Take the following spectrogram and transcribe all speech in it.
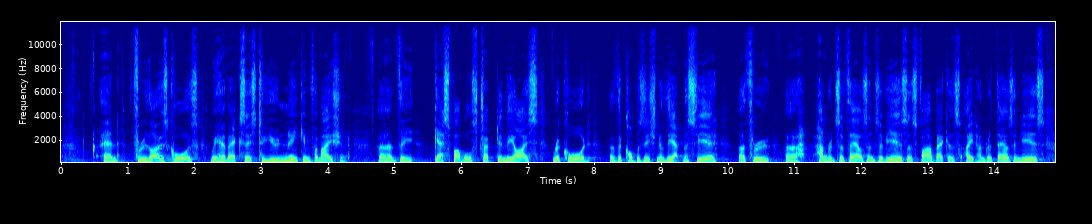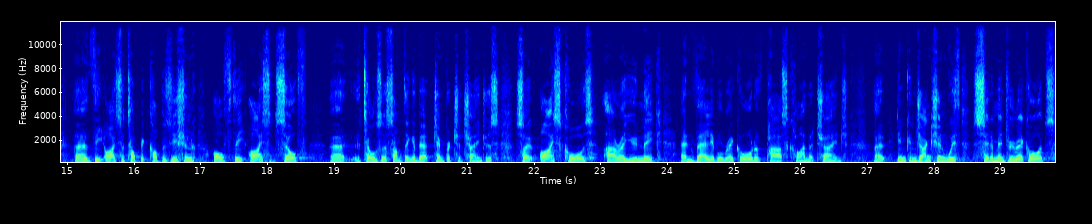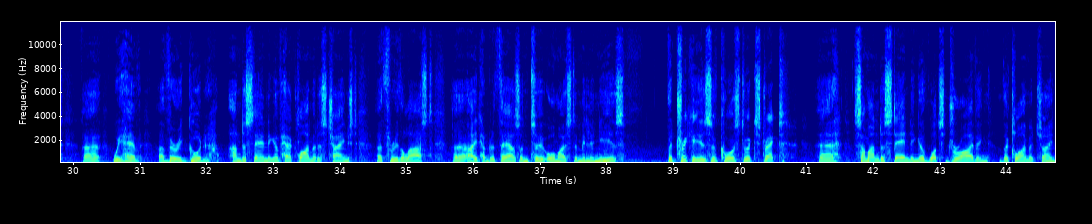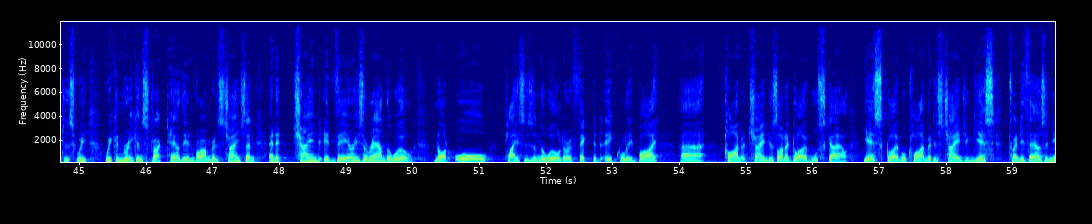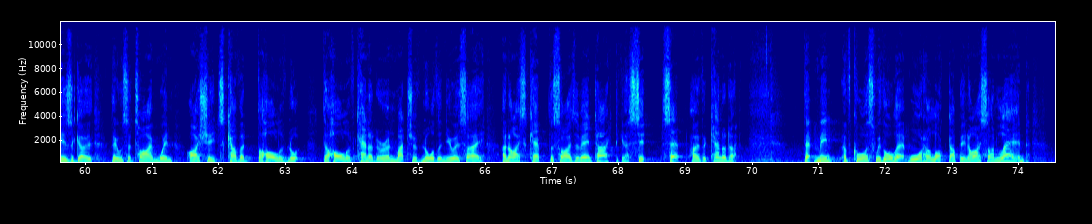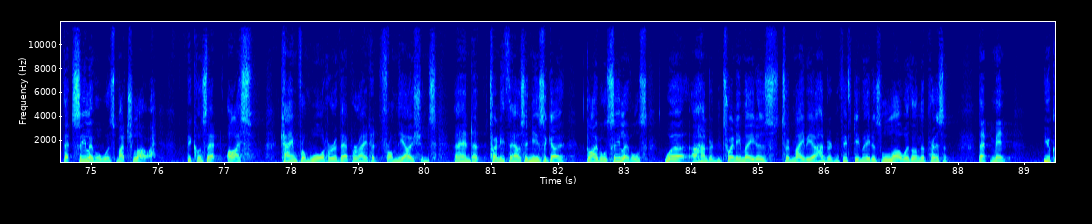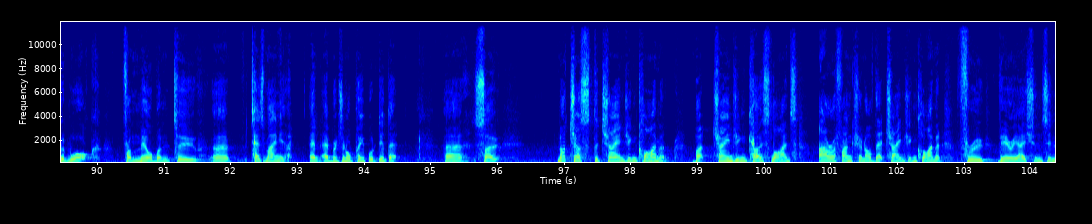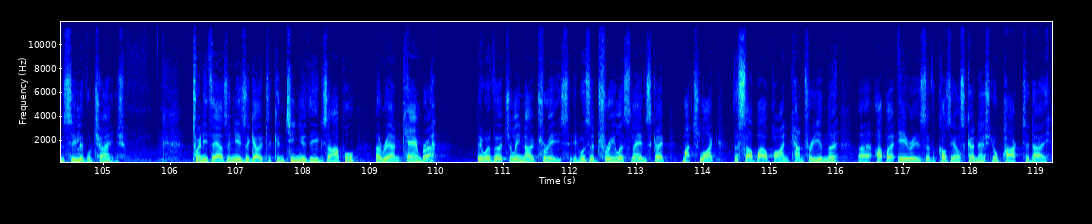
And through those cores, we have access to unique information. Uh, the gas bubbles trapped in the ice record uh, the composition of the atmosphere uh, through uh, hundreds of thousands of years, as far back as 800,000 years. Uh, the isotopic composition of the ice itself uh, tells us something about temperature changes. So ice cores are a unique and valuable record of past climate change. Uh, in conjunction with sedimentary records, uh, we have a very good understanding of how climate has changed uh, through the last uh, 800,000 to almost a million years. The trick is, of course, to extract uh, some understanding of what's driving the climate changes. We, we can reconstruct how the environment has changed and, and it, change, it varies around the world. Not all places in the world are affected equally by uh, climate changes on a global scale. Yes, global climate is changing. Yes, 20,000 years ago there was a time when ice sheets covered the whole of the whole of Canada and much of northern USA. An ice cap the size of Antarctica sit, sat over Canada. That meant, of course, with all that water locked up in ice on land, that sea level was much lower because that ice came from water evaporated from the oceans. And uh, 20,000 years ago, global sea levels were 120 metres to maybe 150 metres lower than the present. That meant you could walk from Melbourne to uh, Tasmania, and Aboriginal people did that. Uh, so not just the changing climate, but changing coastlines are a function of that changing climate through variations in sea level change. 20,000 years ago, to continue the example, around Canberra, there were virtually no trees. It was a treeless landscape, much like the subalpine country in the uh, upper areas of Kosciuszko National Park today.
